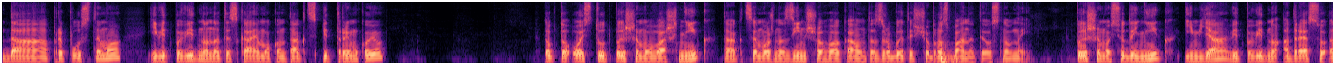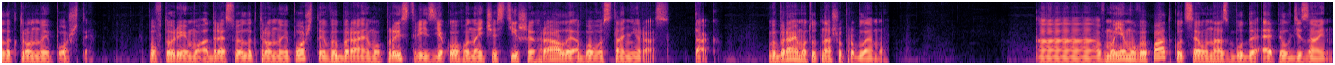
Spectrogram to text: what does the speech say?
Да, припустимо, і відповідно натискаємо контакт з підтримкою. Тобто, ось тут пишемо ваш нік, так, це можна з іншого аккаунта зробити, щоб розбанити основний. Пишемо сюди нік, ім'я, відповідно, адресу електронної пошти. Повторюємо адресу електронної пошти, вибираємо пристрій, з якого найчастіше грали або в останній раз. Так. Вибираємо тут нашу проблему. А в моєму випадку це у нас буде Apple Design.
